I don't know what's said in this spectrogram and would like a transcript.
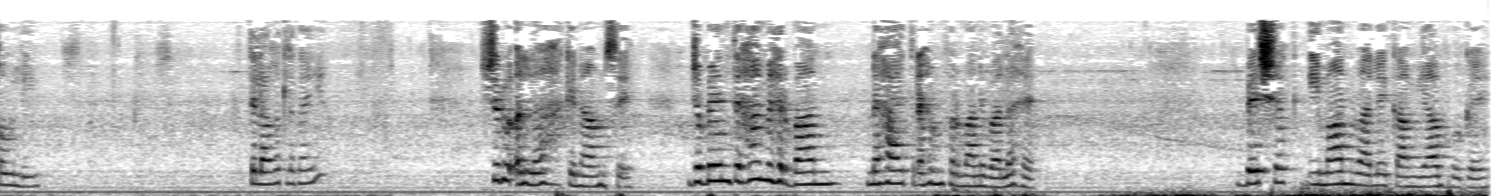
قولی۔ تلاوت لگائیے۔ شروع اللہ کے نام سے۔ جو بے انتہا مہربان، نہایت رحم فرمانے والا ہے۔ بے شک ایمان والے کامیاب ہو گئے۔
